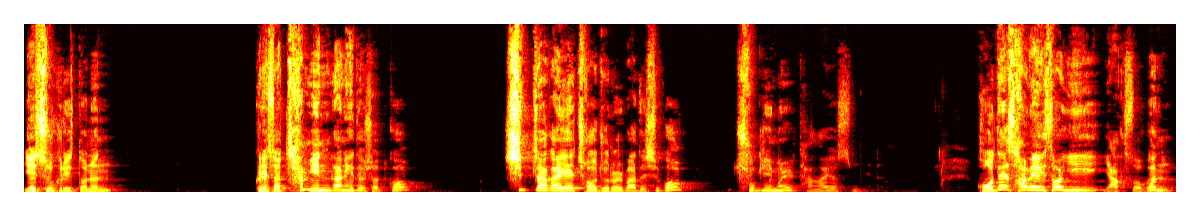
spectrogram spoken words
예수 그리스도는 그래서 참 인간이 되셨고 십자가의 저주를 받으시고 죽임을 당하였습니다. 고대 사회에서 이 약속은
